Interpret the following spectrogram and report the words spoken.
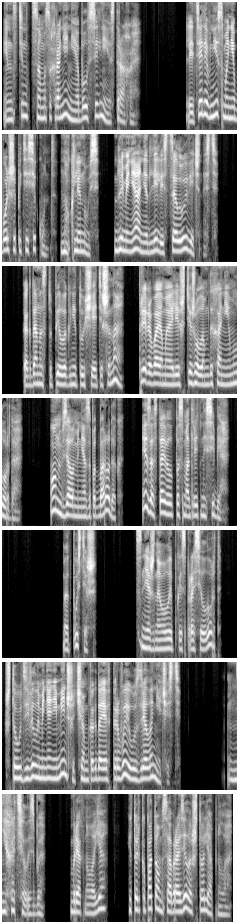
Инстинкт самосохранения был сильнее страха. Летели вниз мы не больше пяти секунд, но клянусь, для меня они длились целую вечность. Когда наступила гнетущая тишина, прерываемая лишь тяжелым дыханием лорда, он взял меня за подбородок и заставил посмотреть на себя. «Отпустишь?» — с нежной улыбкой спросил лорд, что удивило меня не меньше, чем когда я впервые узрела нечисть. «Не хотелось бы», — брякнула я, и только потом сообразила, что ляпнула.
